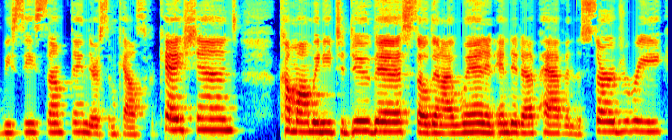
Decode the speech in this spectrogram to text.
We see something, there's some calcifications. Come on, we need to do this. So then I went and ended up having the surgery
